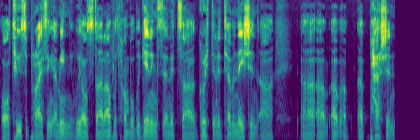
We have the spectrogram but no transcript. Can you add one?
all too surprising. I mean, we all start off with humble beginnings, and it's uh, grit and determination, uh, uh, a, a, a, passion.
